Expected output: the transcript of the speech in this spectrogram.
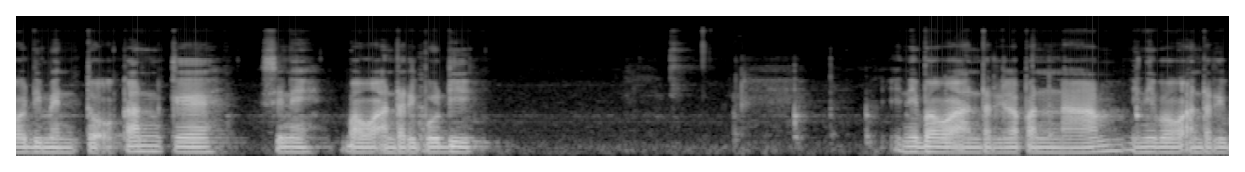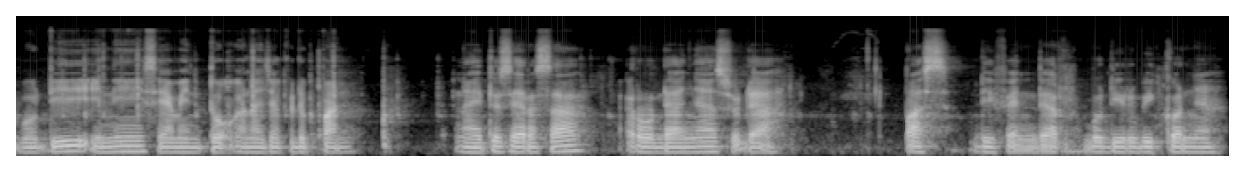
uh, dimentokkan ke sini bawaan dari body ini bawaan dari 86 ini bawaan dari body ini saya mentokkan aja ke depan. Nah itu saya rasa rodanya sudah pas di fender body Rubiconnya.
